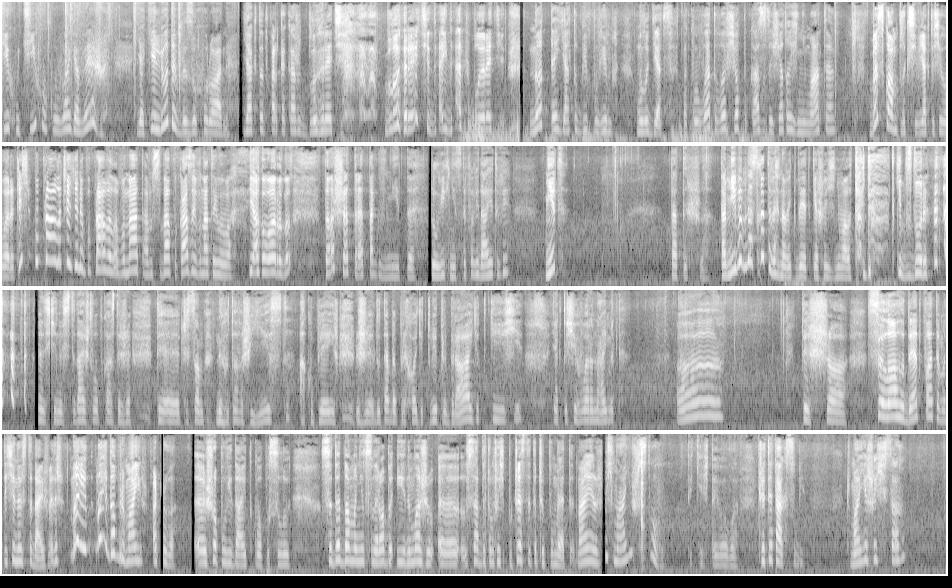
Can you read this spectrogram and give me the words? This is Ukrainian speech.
Тихо, тихо, кого я вижу. Які люди без охорони. Як тут тепер кажуть, блогериці. блогериці, де йдеш, блогериці. Ну, те я тобі повім, молодець. Так от ви все показувати, що то знімати. Без комплексів, як ти ще говориш, чи поправила, чи не поправила, вона там себе показує, вона ти його. Я говорю, ну, то ще треба так вміти. Чоловік ніц не повідає тобі? Ніц? Та ти що? Та мій би мене з хати вигнав, якби я таке щось знімала. Та йде, такі бздури. Ти Ще не встидаєш того показати, що ти е, чи сам не готовиш їсти, а купляєш, що до тебе приходять, тобі прибирають такі ще, як то ще говорить, наймити. А, ти що, село гуде потім, а ти ще не встидаєш, видиш? Ну і, ну і добре маєш, а чого? Е, що повідають такого по селу? Сиде вдома, ніц не робить і не може е, себе там щось почистити чи помити. Знаєш, щось маєш з того. Таке ж ти його. Чи ти так собі? Чи маєш щось з того?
